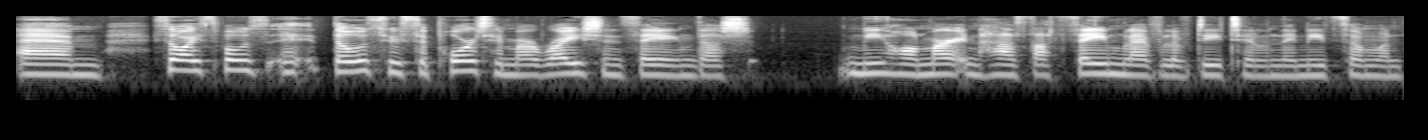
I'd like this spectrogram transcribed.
Um, so I suppose eh, those who support him are right in saying that Micheál Martin has that same level of detail and they need someone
